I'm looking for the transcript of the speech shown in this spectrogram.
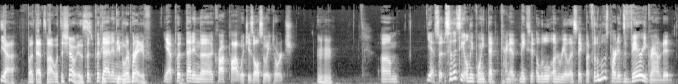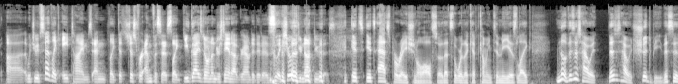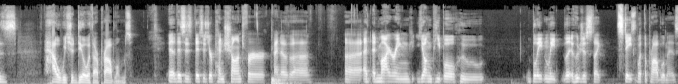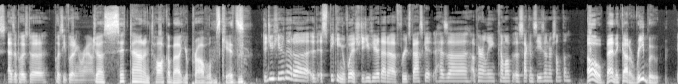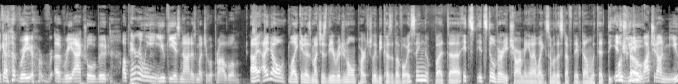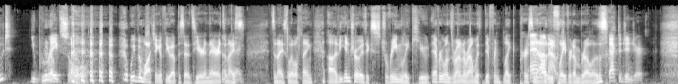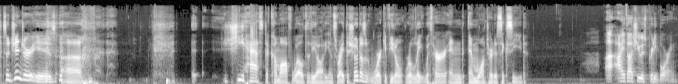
yeah, but that's not what the show is. Put- put Pe- that in- People are put- brave. Yeah, put that in the crock pot, which is also a torch. Mm-hmm. Um, yeah, so so that's the only point that kind of makes it a little unrealistic. But for the most part, it's very grounded, uh, which we've said like eight times, and like that's just for emphasis. Like you guys don't understand how grounded it is. Like shows do not do this. It's it's aspirational. Also, that's the word that kept coming to me. Is like, no, this is how it. This is how it should be. This is how we should deal with our problems. Uh, this is this is your penchant for kind of uh, uh, ad- admiring young people who blatantly who just like state what the problem is, as opposed to pussyfooting around. Just sit down and talk about your problems, kids. Did you hear that? Uh, speaking of which, did you hear that? Uh, Fruits Basket has uh apparently come up with a second season or something. Oh, Ben, it got a reboot. It got a re a re actual boot. Apparently, Yuki is not as much of a problem. I, I don't like it as much as the original, partially because of the voicing, but uh, it's it's still very charming, and I like some of the stuff they've done with it. The Oh, intro. you didn't watch it on mute? You brave soul. We've been watching a few episodes here and there. It's a nice, it's a nice little thing. Uh, the intro is extremely cute. Everyone's running around with different like personality flavored umbrellas. Back to Ginger. So Ginger is, um, she has to come off well to the audience, right? The show doesn't work if you don't relate with her and and want her to succeed. I, I thought she was pretty boring.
